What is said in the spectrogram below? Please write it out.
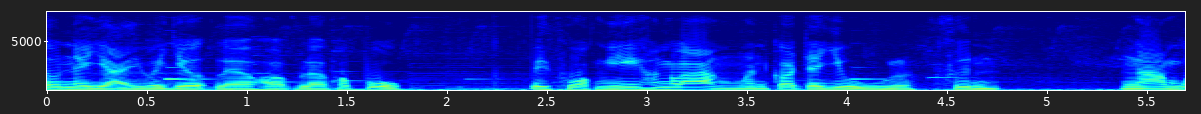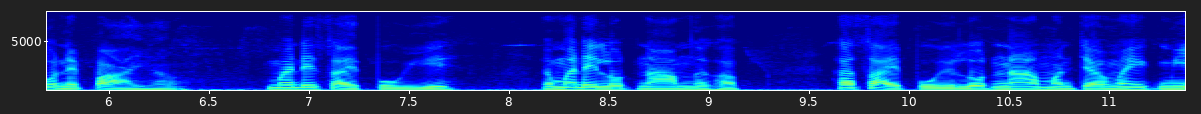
ต้นใหญ่ๆไว้เยอะแล้วครับ แล้วก็ปลูกไปพวกนี้ข้างล่างมันก็จะอยู่ขึ้นงามกว่าในป่าครับ ไม่ได้ใส่ปุ๋ยและไม่ได้ลดน้ำเลยครับ ถ้าใส่ปุ๋ยลดน้ำมันจะไม่มี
